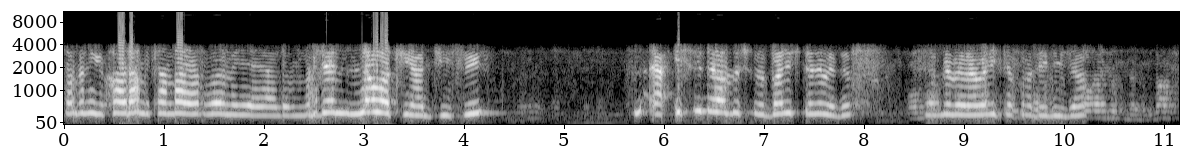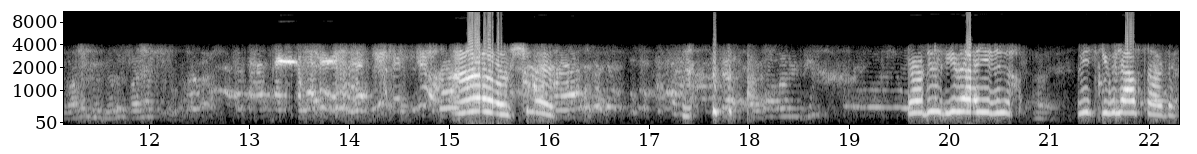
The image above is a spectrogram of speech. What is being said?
Sen beni yukarıdan bir tane daha yap görmedi herhalde bunlar. Bir de lava TNT'si. Ya, ismi de anlaşılıyor. Ben hiç denemedim. Sizinle beraber ilk defa deneyeceğim. Oh shit. Gördüğünüz gibi her yeri mis gibi lav sardı.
